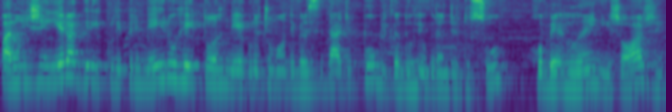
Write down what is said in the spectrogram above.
Para o engenheiro agrícola e primeiro reitor negro de uma universidade pública do Rio Grande do Sul, Roberlaine Jorge,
